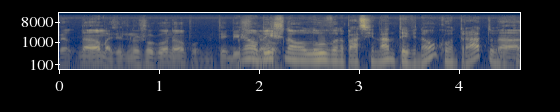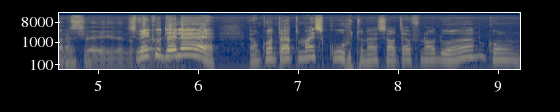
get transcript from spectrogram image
não. Não, mas ele não jogou, não, pô. Não tem bicho, não, não. bicho não, luva pra assinar, não teve não contrato? Não, Cara, não sei. não Se bem que o dele é, é um contrato mais curto, né? Só até o final do ano, com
